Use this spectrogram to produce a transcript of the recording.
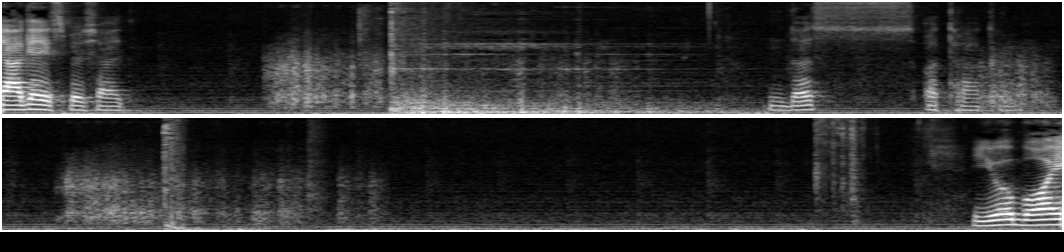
मैं आ गया इस पे शायद। दस अठारह था यो बॉय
